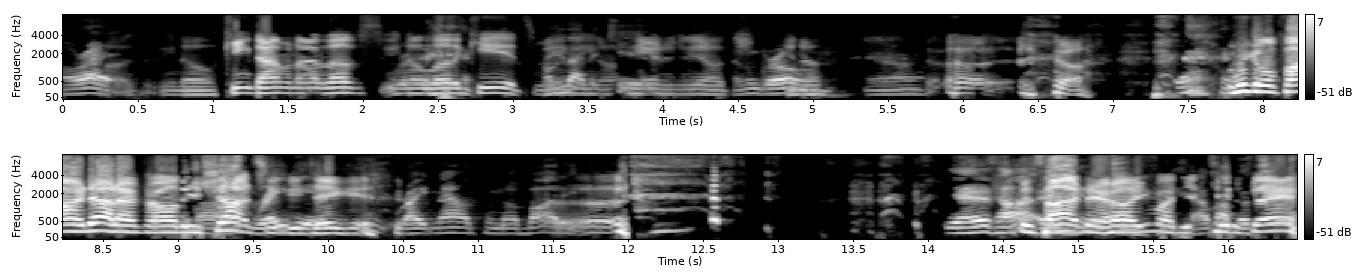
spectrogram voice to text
All right. Uh, you know, King Diamond Eye loves, you know, love the kids, man. I'm not you a know, kid. Here, you know, I'm grown. You know, you know? Uh, we're gonna find out after all these shots you be taking right now to my body. Uh, yeah, it's hot. it's hot in there, huh? You might get to the fan.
